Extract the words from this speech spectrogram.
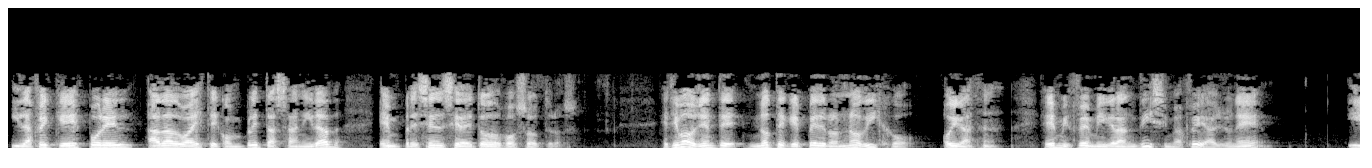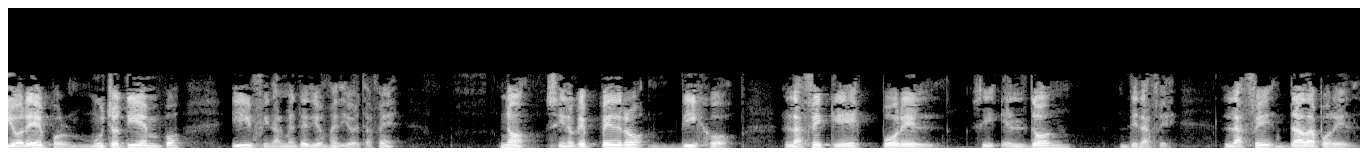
Y la fe que es por él ha dado a éste completa sanidad en presencia de todos vosotros. Estimado oyente, note que Pedro no dijo, oigan, es mi fe, mi grandísima fe. Ayuné y oré por mucho tiempo y finalmente Dios me dio esta fe. No, sino que Pedro dijo, la fe que es por Él, sí, el don de la fe, la fe dada por Él,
